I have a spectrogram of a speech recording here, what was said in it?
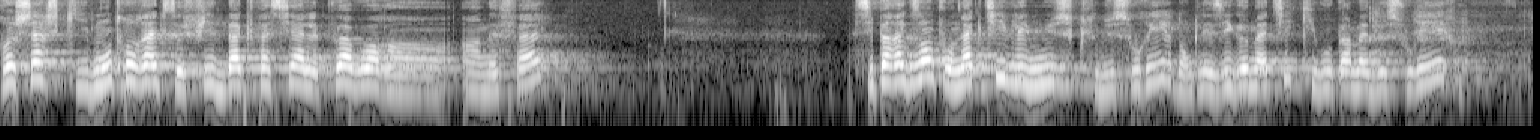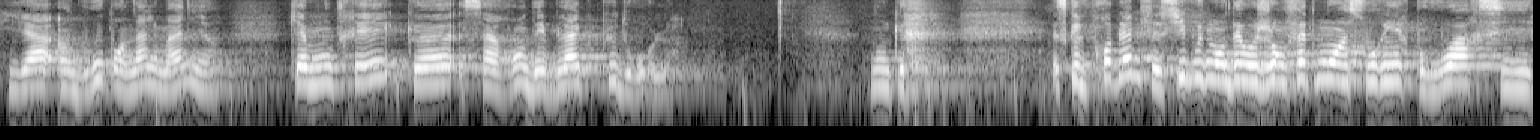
recherches qui montreraient que ce feedback facial peut avoir un, un effet. Si par exemple on active les muscles du sourire, donc les zygomatiques qui vous permettent de sourire, il y a un groupe en Allemagne qui a montré que ça rend des blagues plus drôles. Donc, est-ce que le problème, c'est si vous demandez aux gens, faites-moi un sourire pour voir s'ils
